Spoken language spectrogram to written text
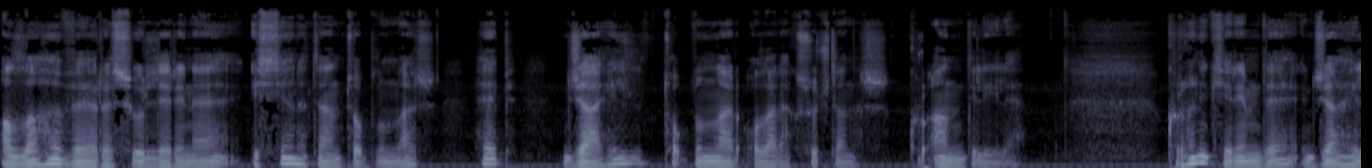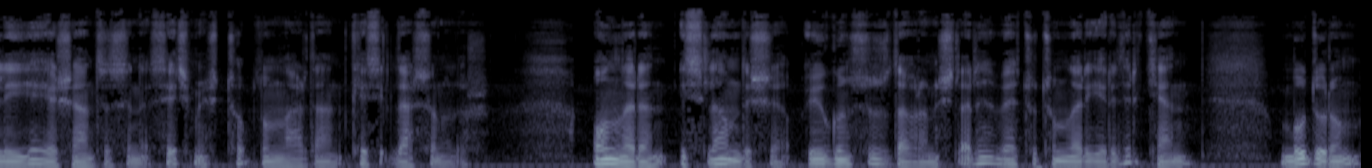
Allah'a ve Resullerine isyan eden toplumlar hep cahil toplumlar olarak suçlanır Kur'an diliyle. Kur'an-ı Kerim'de cahiliye yaşantısını seçmiş toplumlardan kesitler sunulur. Onların İslam dışı uygunsuz davranışları ve tutumları yerilirken bu durum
